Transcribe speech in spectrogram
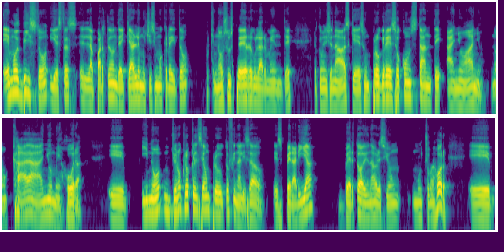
Hemos visto, y esta es la parte donde hay que darle muchísimo crédito, porque no sucede regularmente, lo que mencionabas, que es un progreso constante año a año, ¿no? Cada año mejora. Eh, y no, yo no creo que él sea un producto finalizado. Esperaría ver todavía una versión mucho mejor. Eh,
